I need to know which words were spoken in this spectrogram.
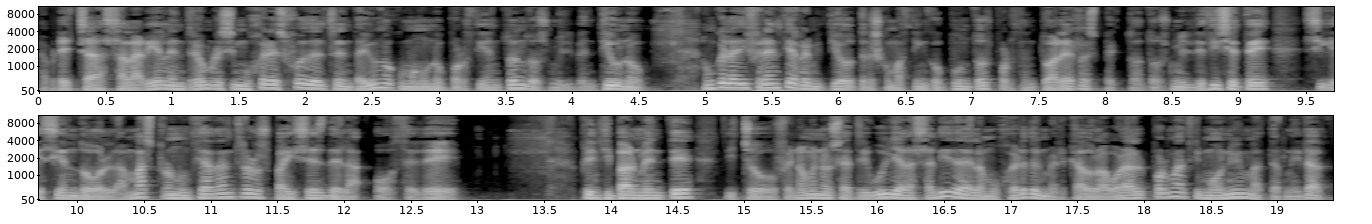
la brecha salarial entre hombres y mujeres fue del 31,1% en 2021, aunque la diferencia remitió 3,5 puntos porcentuales respecto a 2017, sigue siendo la más pronunciada entre los países de la OCDE. Principalmente, dicho fenómeno se atribuye a la salida de la mujer del mercado laboral por matrimonio y maternidad,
